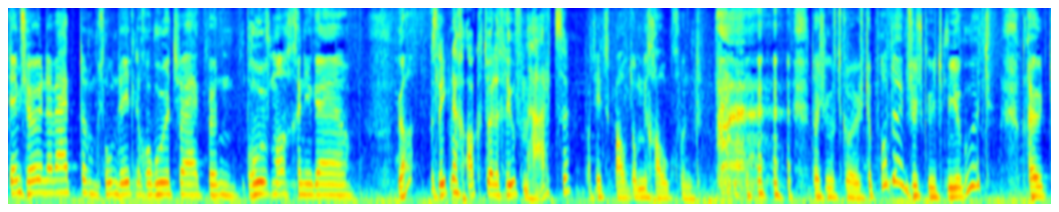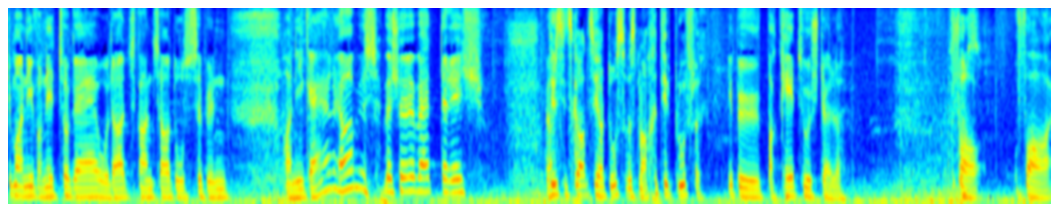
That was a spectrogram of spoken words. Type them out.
Dem schönen Wetter, gesundheitlich auch gut Weg für den Beruf mache ich gerne. Ja, Was liegt nach aktuell ein bisschen auf dem Herzen? dass jetzt bald um mich kalt kommt. das ist das grösste Problem, sonst geht es mir gut. Kälte man einfach nicht so gerne oder das ganze Jahr draußen bin, habe ich gerne, ja, wenn schön Wetter ist. Ja. Ihr seid das ganze Jahr draußen. Was macht ihr beruflich? Ich bin Paketzusteller. Von, von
